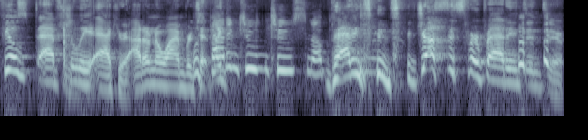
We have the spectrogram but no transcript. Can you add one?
feels actually accurate. I don't know why I'm Was pretending. Paddington 2 snubbed? Paddington 2. Justice for Paddington 2.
